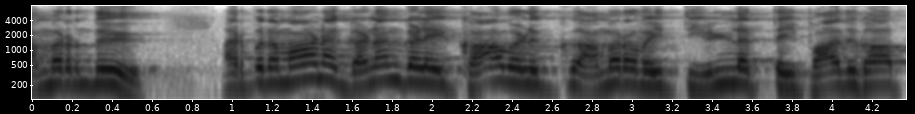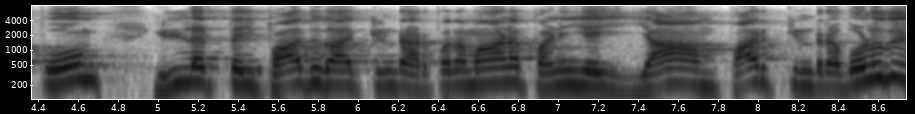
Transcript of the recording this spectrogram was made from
அமர்ந்து அற்புதமான கணங்களை காவலுக்கு அமர வைத்து இல்லத்தை பாதுகாப்போம். இல்லத்தை பாதுகாக்கின்ற அற்புதமான பணியை யாம் பார்க்கின்ற பொழுது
